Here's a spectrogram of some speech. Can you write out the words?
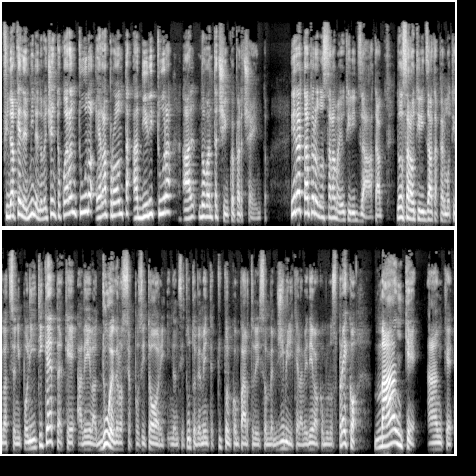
fino a che nel 1941 era pronta addirittura al 95%. In realtà però non sarà mai utilizzata, non sarà utilizzata per motivazioni politiche perché aveva due grossi oppositori, innanzitutto ovviamente tutto il comparto dei sommergibili che la vedeva come uno spreco, ma anche, anche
